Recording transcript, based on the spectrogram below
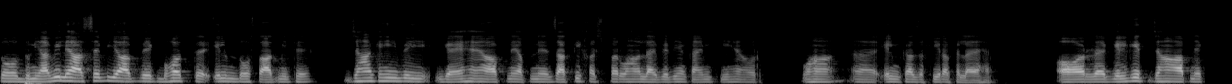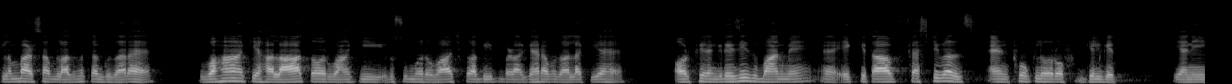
तो दुनियावी लिहाज से भी आप एक बहुत इल्म दोस्त आदमी थे। जहाँ कहीं भी गए हैं, आपने अपने ज़ाती ख़र्च पर वहाँ लाइब्रेरियाँ कायम की हैं और वहाँ इल्म का ज़ख़ीरा फैलाया है। और गिलगित, जहाँ आपने एक लंबा अरसा मुलाजमत का गुजारा है, वहाँ के हालात और वहाँ की रसूम व रवाज का भी बड़ा गहरा मुताला किया है। और फिर अंग्रेज़ी ज़ुबान में एक किताब festivals and folklore of Gilgit, यानी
